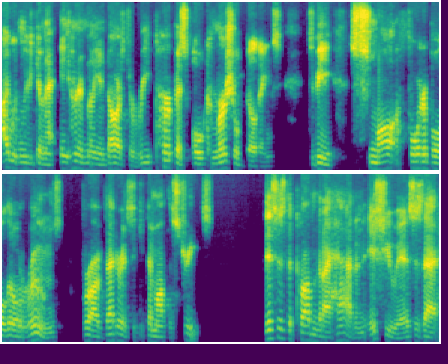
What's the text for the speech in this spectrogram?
I wouldn't be given that $800 million to repurpose old commercial buildings to be small, affordable little rooms for our veterans to get them off the streets. This is the problem that I have. And the issue is, is that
